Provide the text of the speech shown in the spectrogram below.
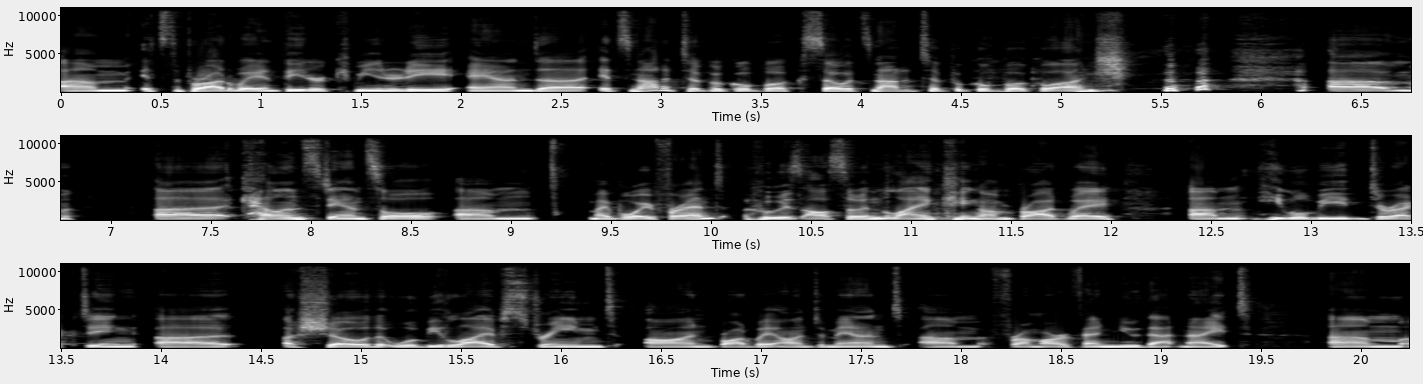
Um, it's the Broadway and theater community, and uh, it's not a typical book, so it's not a typical book launch. um, uh, Kellen Stansel, um, my boyfriend, who is also in The Lion King on Broadway, um, he will be directing uh, a show that will be live streamed on Broadway on demand um, from our venue that night. Um,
